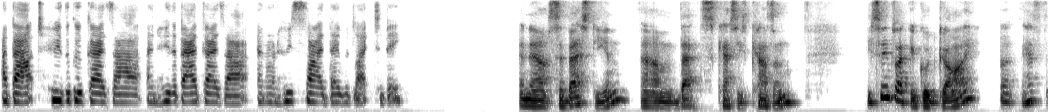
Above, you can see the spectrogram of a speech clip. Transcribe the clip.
about who the good guys are and who the bad guys are and on whose side they would like to be. And now Sebastian, um, that's Cassie's cousin. He seems like a good guy, but has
